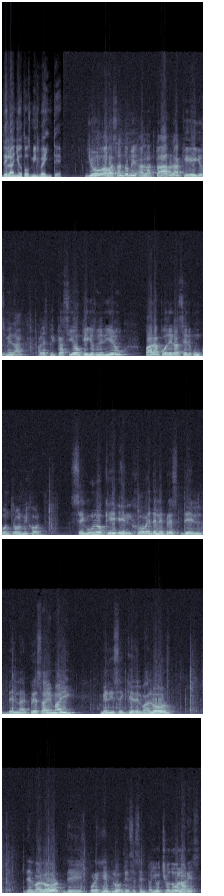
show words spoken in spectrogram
del año 2020. Yo abasándome a la tabla que ellos me dan, a la explicación que ellos me dieron, para poder hacer un control mejor. Según lo que el joven de la empresa, de la empresa EMAI me dicen que del valor, del valor de, por ejemplo, de 68 dólares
